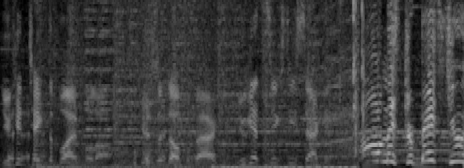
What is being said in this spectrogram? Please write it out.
you can take the blindfold off. Here's the duffel bag. You get 60 seconds. Oh, Mr. Beast, you,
